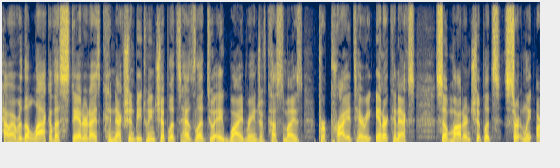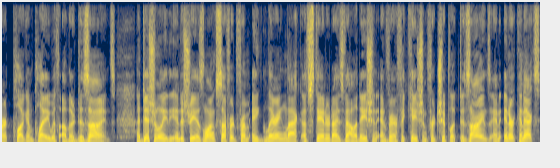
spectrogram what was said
However, the lack of a standardized connection between chiplets has led to a wide range of customized proprietary interconnects, so modern chiplets certainly aren't plug and play with other designs. Additionally, the industry has long suffered from a glaring lack of standardized validation and verification for chiplet designs and interconnects,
